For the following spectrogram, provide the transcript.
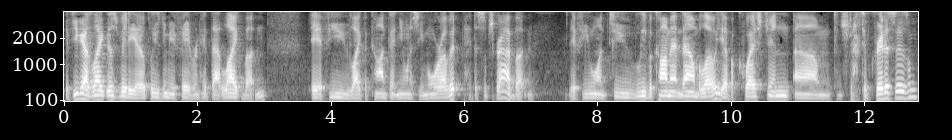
If you guys like this video, please do me a favor and hit that like button. If you like the content and you want to see more of it, hit the subscribe button. If you want to leave a comment down below, you have a question, um, constructive criticism,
